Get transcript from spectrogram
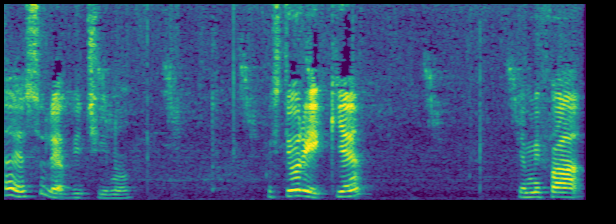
Adesso le avvicino. Queste orecchie che mi fa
